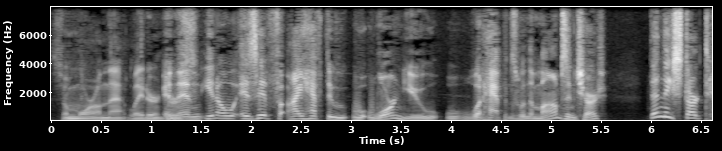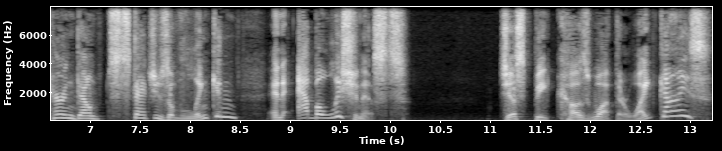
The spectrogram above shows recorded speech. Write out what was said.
So more on that later. And There's, then you know, as if I have to warn you what happens when the mom's in charge. Then they start tearing down statues of Lincoln and abolitionists. Just because what? They're white guys?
